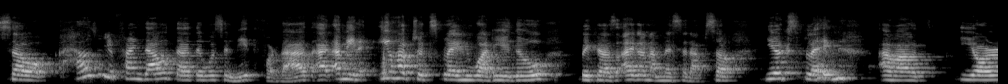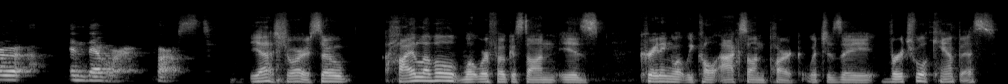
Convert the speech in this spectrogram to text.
So, how did you find out that there was a need for that? I, I, mean, you have to explain what you do because I'm gonna mess it up. So, you explain about your endeavor first. Yeah, sure. So, high level, what we're focused on is creating what we call Axon Park, which is a virtual campus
